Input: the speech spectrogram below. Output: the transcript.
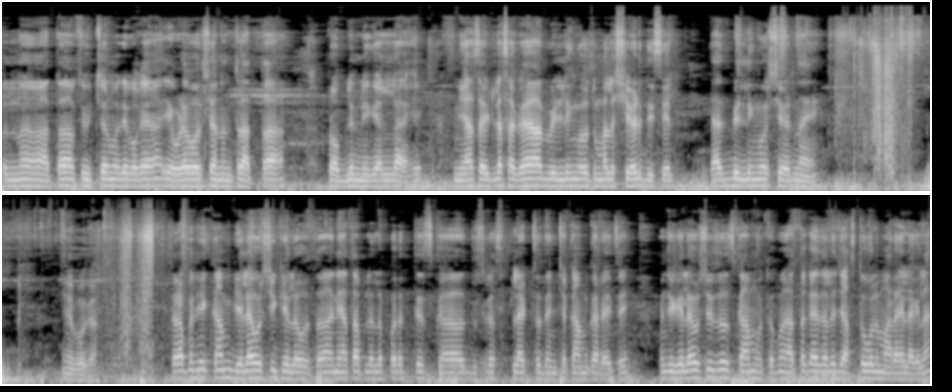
पण आता फ्युचरमध्ये बघा एवढ्या वर्षानंतर आता प्रॉब्लेम निघालेला आहे. आणि या साईडला सगळ्या बिल्डिंगवर तुम्हाला शेड दिसेल. त्याच बिल्डिंगवर शेड नाही. हे बघा. तर आपण हे काम गेल्या वर्षी केलं होतं आणि आता आपल्याला परत तेच का दुसऱ्या फ्लॅटचं त्यांचं काम करायचं आहे म्हणजे गेल्या वर्षीचंच काम होतं पण आता काय झालं जास्त ओल मारायला लागला.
